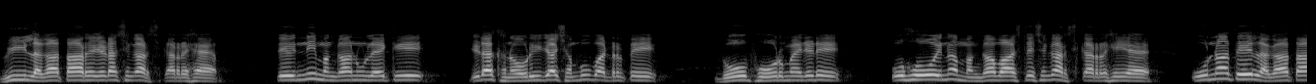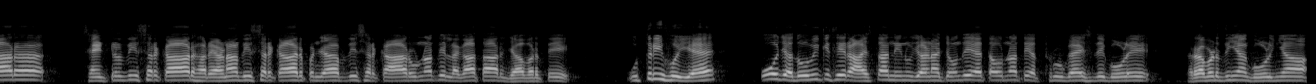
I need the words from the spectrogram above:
ਵੀ ਲਗਾਤਾਰ ਜਿਹੜਾ ਸੰਘਰਸ਼ ਕਰ ਰਿਹਾ ਹੈ, ਤੇ ਇੰਨੀ ਮੰਗਾਂ ਨੂੰ ਲੈ ਕੇ ਜਿਹੜਾ ਖਨੌਰੀ ਜਾਂ ਸ਼ੰਭੂ ਬਾਰਡਰ ਤੇ ਦੋ ਫੋਰਮ ਹੈ ਜਿਹੜੇ ਉਹ ਇਹਨਾਂ ਮੰਗਾਂ ਵਾਸਤੇ ਸੰਘਰਸ਼ ਕਰ ਰਹੇ ਹੈ। ਉਹਨਾਂ ਤੇ ਲਗਾਤਾਰ ਸੈਂਟਰ ਦੀ ਸਰਕਾਰ, ਹਰਿਆਣਾ ਦੀ ਸਰਕਾਰ, ਪੰਜਾਬ ਦੀ ਸਰਕਾਰ, ਉਹਨਾਂ ਤੇ ਲਗਾਤਾਰ ਜ਼ਬਰ ਤੇ ਉਤਰੀ ਹੋਈ ਹੈ। ਉਹ ਜਦੋਂ ਵੀ ਕਿਸੇ ਰਾਜਧਾਨੀ ਨੂੰ ਜਾਣਾ ਚਾਹੁੰਦੇ ਆ ਤਾਂ ਉਹਨਾਂ ਤੇ ਅਥਰੂ ਗੈਸ ਦੇ ਗੋਲੇ, ਰਬੜ ਦੀਆਂ ਗੋਲੀਆਂ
